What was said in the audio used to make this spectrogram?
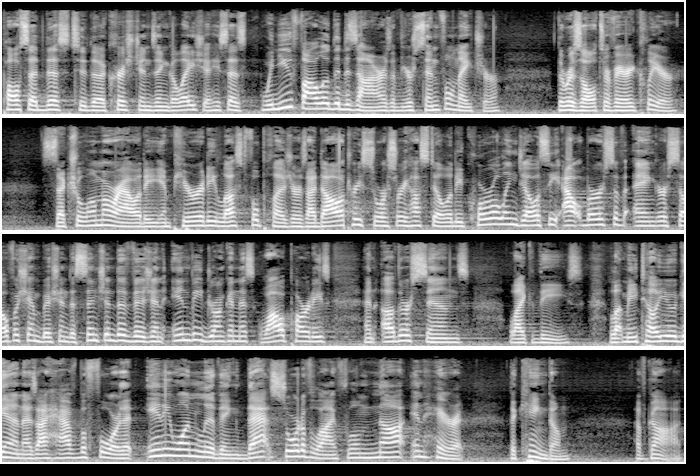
Paul said this to the Christians in Galatia. He says, When you follow the desires of your sinful nature, the results are very clear sexual immorality, impurity, lustful pleasures, idolatry, sorcery, hostility, quarreling, jealousy, outbursts of anger, selfish ambition, dissension, division, envy, drunkenness, wild parties, and other sins like these. Let me tell you again, as I have before, that anyone living that sort of life will not inherit the kingdom of God.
